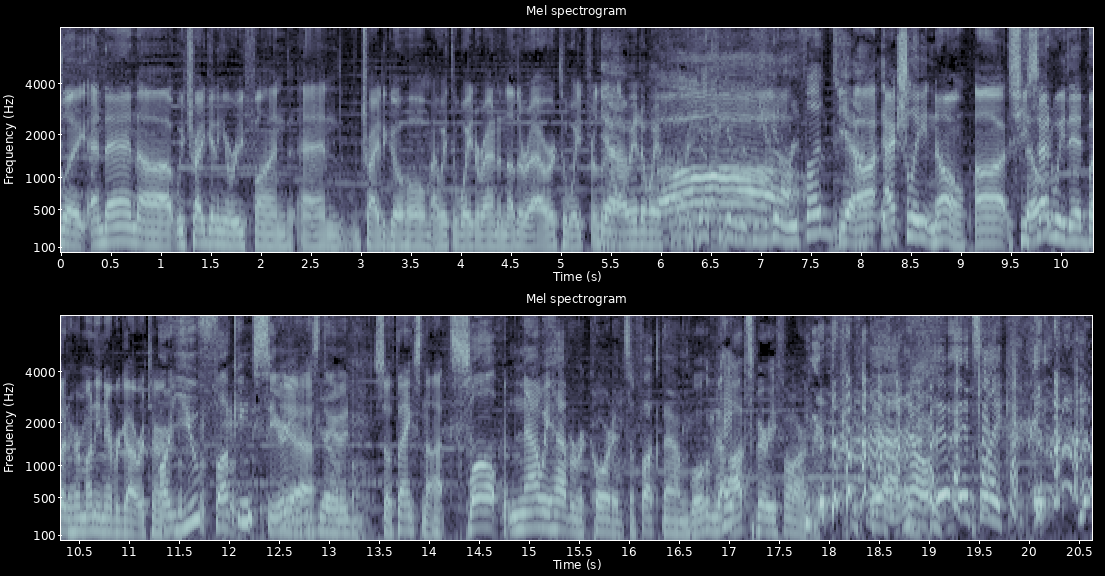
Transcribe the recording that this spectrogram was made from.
like, and then uh, we tried getting a refund, and we tried to go home. I had to wait around another hour to wait for that. Yeah, we had to wait for Did you, actually get, did you get a refund? Yeah. Uh, it- actually, no. Uh, she said we did, but her money never got returned. are you fucking serious, Yeah. dude? So thanks, Knots. Well, now we have it recorded, so fuck them. Welcome to Hey- Ottsbury Farm. yeah, no, it, it's like it,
